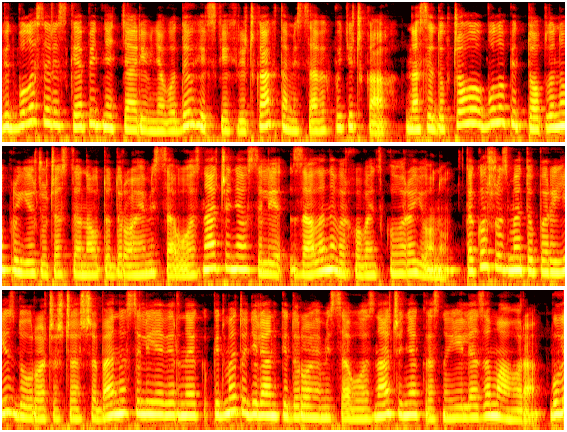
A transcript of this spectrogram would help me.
відбулося різке підняття рівня води в гірських річках та місцевих потічках, внаслідок чого було підтоплено проїжджу частину автодороги місцевого значення в селі Зелене Верховинського району. Також розмито переїзд до урочища Щебене в селі Явірник, підмито ділянки дороги місцевого значення Красноїлля Замагора. Був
